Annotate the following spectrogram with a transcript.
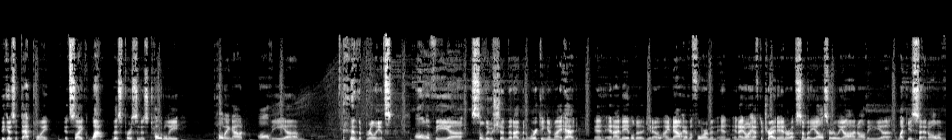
because at that point it's like, "Wow, this person is totally pulling out all the um, the brilliance, all of the uh, solution that I've been working in my head." And, and I'm able to, you know, I now have a forum and, and, and I don't have to try to interrupt somebody else early on. All the, uh, like you said, all of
